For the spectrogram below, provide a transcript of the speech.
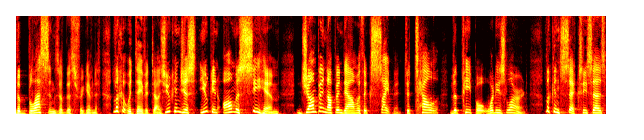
the blessings of this forgiveness. Look at what David does. You can just, you can almost see him jumping up and down with excitement to tell the people what he's learned. Look in 6, he says,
